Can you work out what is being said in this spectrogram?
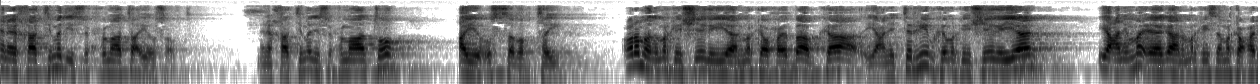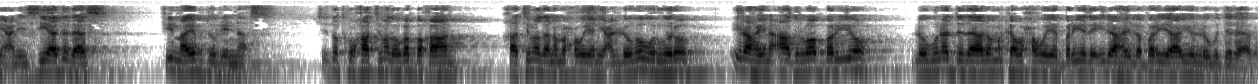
inay khaatimadiisu xumaato ayay u sababtay. Inay khaatimadiisu xumaato ayay u sababtay. Culammadu markay sheegayaan marka waxa baabka yani tarhiibka markay sheegayaan yani ma eegaan markaysa marka waxa yani ziyaadadaas fii ma yabdu linnaas si dadku khaatimada uga baqaan khaatimadana waxa weyaan yani looga warwaro ilaahayna aad loo baryo looguna dadaalo. Marka waxa weeye baryada ilaahay la baryaayo loogu dadaalo.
